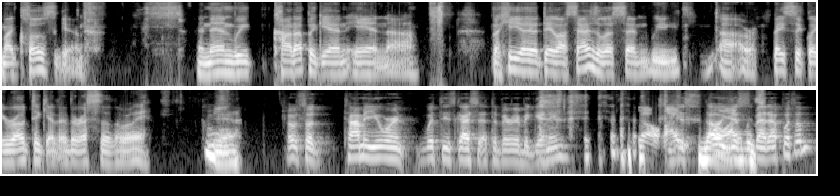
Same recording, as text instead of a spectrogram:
my clothes again. And then we caught up again in uh, Bahia de Los Angeles, and we uh, basically rode together the rest of the way. Yeah. Oh, so Tommy, you weren't with these guys at the very beginning? No, I just, no, oh, you just was, met up with them?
